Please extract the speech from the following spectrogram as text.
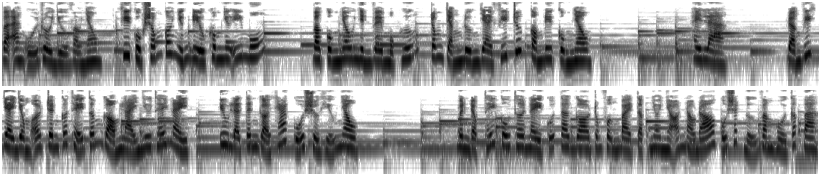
và an ủi rồi dựa vào nhau. Khi cuộc sống có những điều không như ý muốn, và cùng nhau nhìn về một hướng trong chặng đường dài phía trước còn đi cùng nhau. Hay là Đoạn viết dài dòng ở trên có thể tóm gọn lại như thế này, yêu là tên gọi khác của sự hiểu nhau. Mình đọc thấy câu thơ này của Tagore trong phần bài tập nho nhỏ nào đó của sách ngữ văn hồi cấp 3.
